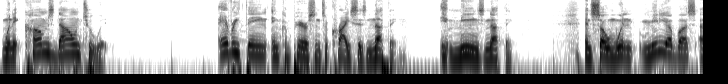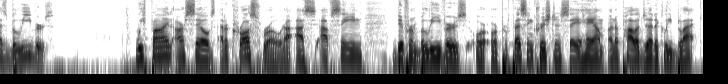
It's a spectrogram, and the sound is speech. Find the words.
when it comes down to it, everything in comparison to Christ is nothing. It means nothing. And so when many of us as believers we find ourselves at a crossroad. I, I, have seen different believers or, or professing Christians say, Hey, I'm unapologetically black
